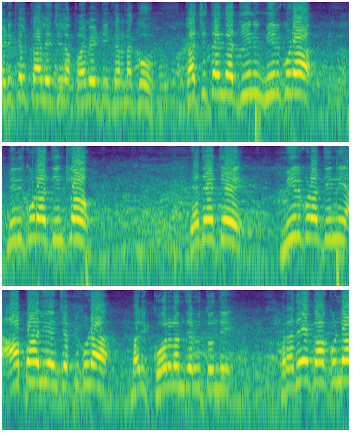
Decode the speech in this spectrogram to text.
మెడికల్ కాలేజీల ప్రైవేటీకరణకు. ఖచ్చితంగా దీనికి మీరు కూడా మీరు కూడా దీంట్లో ఏదైతే మీరు కూడా దీన్ని ఆపాలి అని చెప్పి కూడా మరి కోరడం జరుగుతుంది. మరి అదే కాకుండా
